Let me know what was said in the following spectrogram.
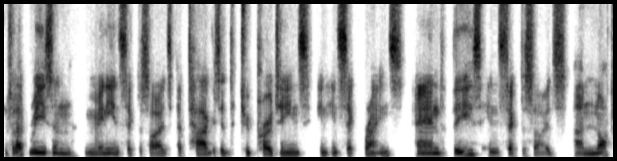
And for that reason, many insecticides are targeted to proteins in insect brains. And these insecticides are not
